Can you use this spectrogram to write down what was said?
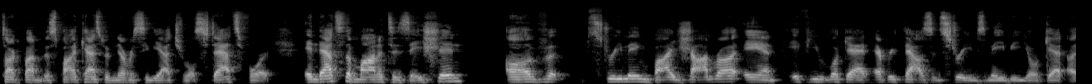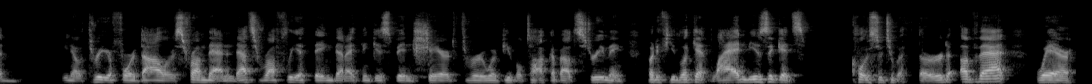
talked about in this podcast, we've never seen the actual stats for it. And that's the monetization of streaming by genre. And if you look at every thousand streams, maybe you'll get a you know three or four dollars from that and that's roughly a thing that i think has been shared through when people talk about streaming but if you look at latin music it's closer to a third of that where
